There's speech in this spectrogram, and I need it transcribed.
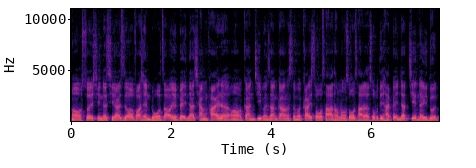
哦，睡醒了起来之后，发现裸照也被人家强拍了。哦，干，基本上刚什么该搜查通通搜查了，说不定还被人家奸了一顿，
